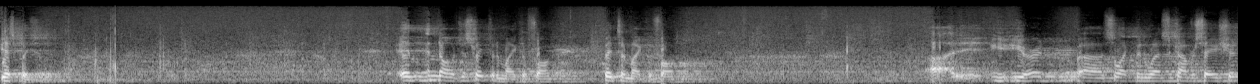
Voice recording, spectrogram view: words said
Yes, please. And, and no, just right to the microphone, right to the microphone. Uh, You you heard uh, Selectman West's conversation?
